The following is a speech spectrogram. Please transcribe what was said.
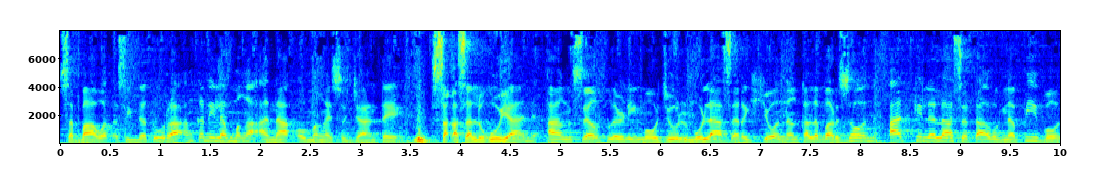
sa bawat asignatura ang kanilang mga anak o mga estudyante. Sa kasalukuyan, ang self-learning module mula sa rehiyon ng Calabarzon at kilala sa tawag na Pivot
